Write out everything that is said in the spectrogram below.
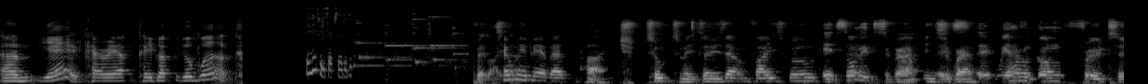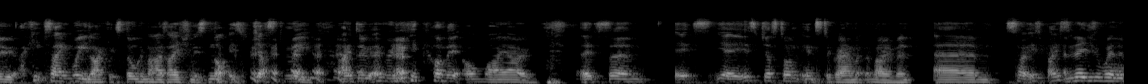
um, yeah, carry up, keep up the good work. Like Tell that. me a bit about the page. Talk to me. So is that on Facebook? It's on Instagram. Instagram. It- we haven't gone through to. I keep saying we like it's an organisation. It's not. It's just me. I do everything on it on my own. It's um. It's yeah. It's just on Instagram at the moment. Um. So it's And basically. these are where the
